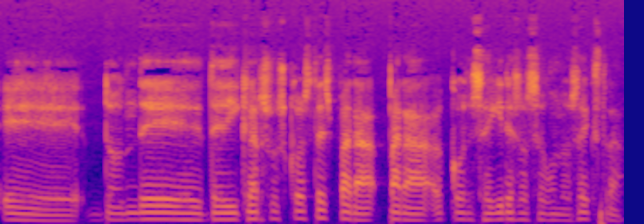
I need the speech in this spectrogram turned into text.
eh, donde dedicar sus costes para, para conseguir esos segundos extra.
